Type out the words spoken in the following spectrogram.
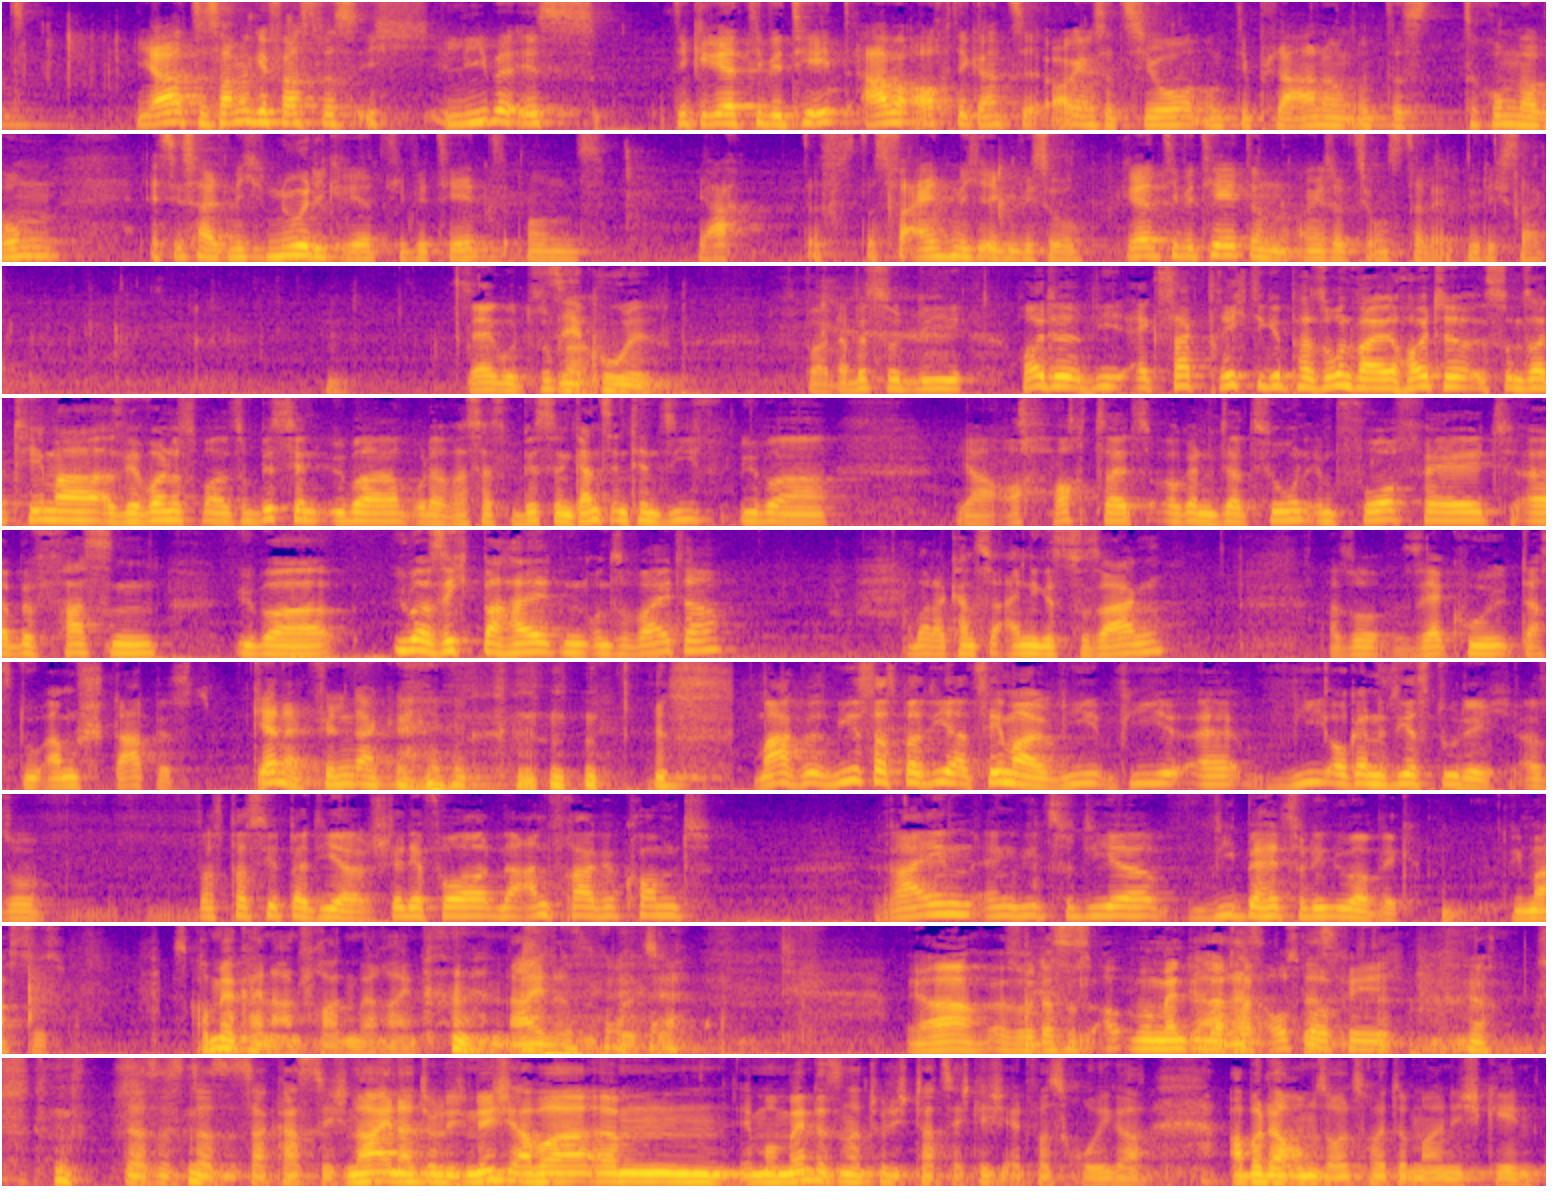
ja, zusammengefasst, was ich liebe, ist die Kreativität, aber auch die ganze Organisation und die Planung und das Drumherum. Es ist halt nicht nur die Kreativität und ja, das, das vereint mich irgendwie so. Kreativität und Organisationstalent, würde ich sagen. Sehr gut, super. Sehr cool. Super. Da bist du die heute die exakt richtige Person, weil heute ist unser Thema, also wir wollen uns mal so ein bisschen über, oder was heißt ein bisschen, ganz intensiv über ja, auch Hochzeitsorganisation im Vorfeld äh, befassen, über Übersicht behalten und so weiter. Aber da kannst du einiges zu sagen. Also sehr cool, dass du am Start bist. Gerne, vielen Dank. Marc, wie ist das bei dir? Erzähl mal, wie, wie, äh, wie organisierst du dich? Also, was passiert bei dir? Stell dir vor, eine Anfrage kommt rein irgendwie zu dir. Wie behältst du den Überblick? Wie machst du es? Es kommen ja keine Anfragen mehr rein. Nein, das ist Blödsinn. Ja, also das ist im Moment ja, in der Tat ausbaufähig. Das, das, das, ist, das ist sarkastisch. Nein, natürlich nicht, aber ähm, im Moment ist es natürlich tatsächlich etwas ruhiger. Aber darum soll es heute mal nicht gehen.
